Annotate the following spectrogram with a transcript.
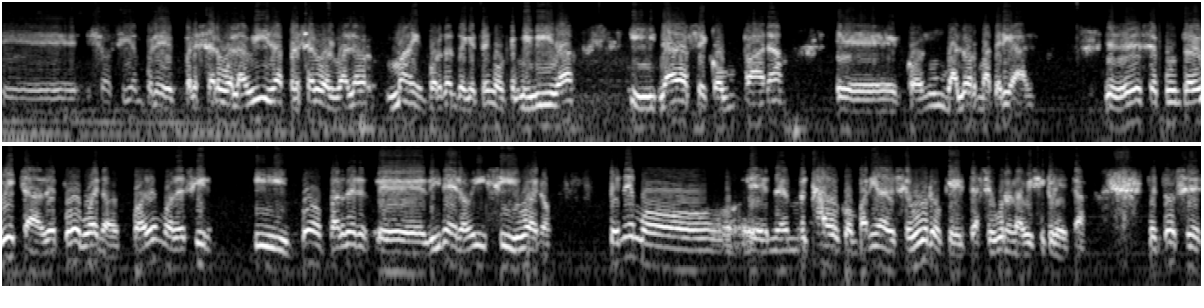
eh, yo siempre preservo la vida, preservo el valor más importante que tengo, que es mi vida, y nada se compara eh, con un valor material. Desde ese punto de vista, después, bueno, podemos decir, y puedo perder eh, dinero, y sí, bueno, tenemos en el mercado compañía de seguro que te aseguran la bicicleta. Entonces,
